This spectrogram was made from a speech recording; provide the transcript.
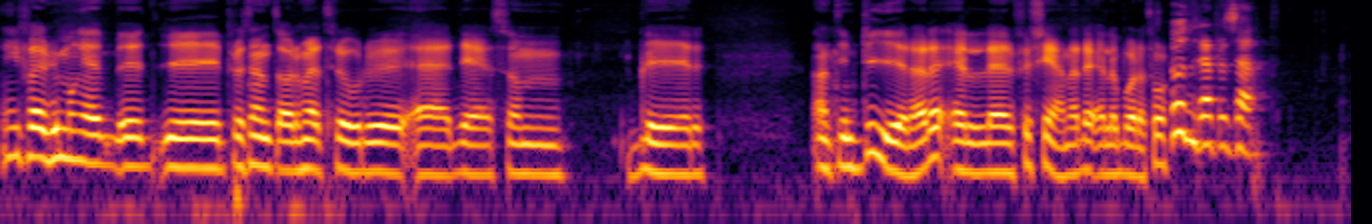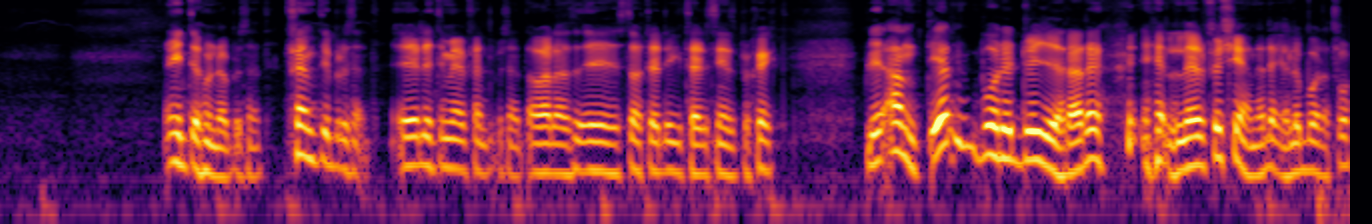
ungefär hur många eh, eh, procent av de här tror du är det som blir antingen dyrare eller försenade eller båda två? 100 procent. Inte 100 procent. 50 procent. Eh, lite mer än 50 procent av alla eh, statliga digitaliseringsprojekt blir antingen både dyrare eller försenade eller båda två.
